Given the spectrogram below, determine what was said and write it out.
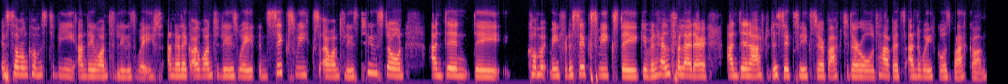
if someone comes to me and they want to lose weight and they're like i want to lose weight in six weeks i want to lose two stone and then they come with me for the six weeks, they give it hell for leather, and then after the six weeks, they're back to their old habits and the weight goes back on.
